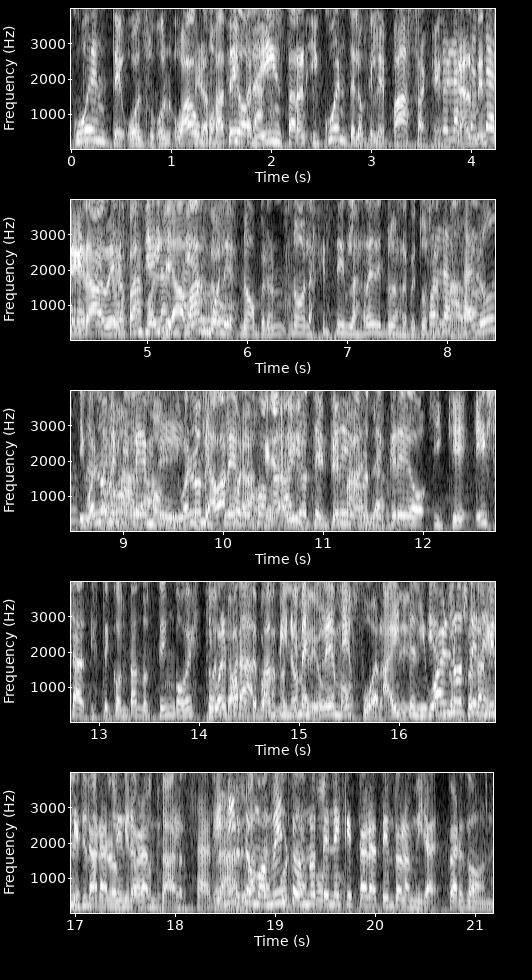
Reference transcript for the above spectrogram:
cuente o, en su- o haga Pero, un papi, posteo para- de Instagram y cuente lo que le pasa, que Pero es la gente realmente es grave. respetuosa Pampi, con hay y abajo le. No, pero no, la gente en las redes no es respetuosa en la nada. salud. Igual no me parece mezclemos, que sí. igual no y que abajo le pongan, Había ay, no te gente creo, no te creo. Y que ella esté contando, tengo esto, Igual y que abajo para te pongan, Pampi, no te creo. mezclemos. Es fuerte. Ahí te entiendo. Igual no Yo tenés también que entiendo estar lo atento a la contar. Exacto. En Claro. estos momentos por no tenés que estar atento a la mirada. Perdón.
